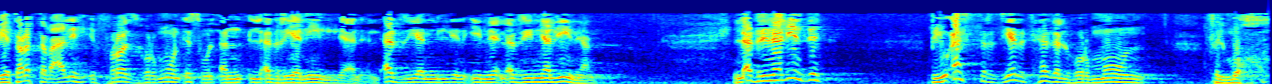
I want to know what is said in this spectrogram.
بيترتب عليه إفراز هرمون اسمه الأدريانين يعني الادريانين الأدرينالين يعني. الأدرينالين ده بيؤثر زيادة هذا الهرمون في المخ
